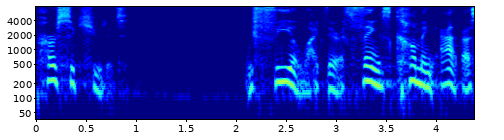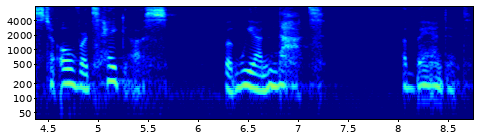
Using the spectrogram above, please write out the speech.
persecuted. We feel like there are things coming at us to overtake us, but we are not abandoned.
